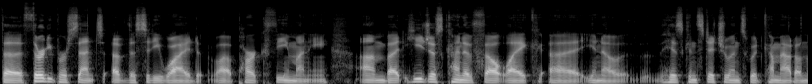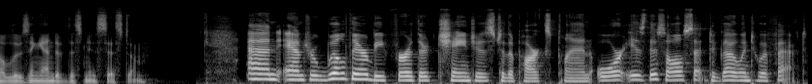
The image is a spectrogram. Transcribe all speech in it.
the 30% of the citywide uh, park fee money. Um, but he just kind of felt like, uh, you know, his constituents would come out on the losing end of this new system. And Andrew, will there be further changes to the parks plan, or is this all set to go into effect?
